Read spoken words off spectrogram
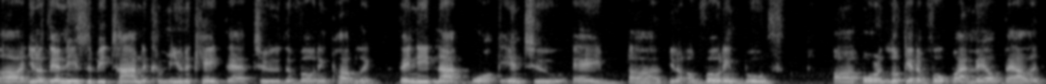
uh, you know, there needs to be time to communicate that to the voting public. They need not walk into a, uh, you know, a voting booth uh, or look at a vote by mail ballot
